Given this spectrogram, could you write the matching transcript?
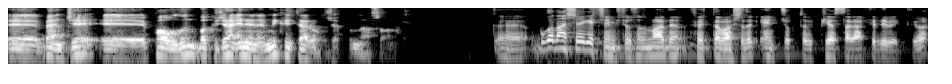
E, bence e, Powell'ın bakacağı en önemli kriter olacak bundan sonra. E, bu kadar şeye geçelim istiyorsanız. Madem FED'de başladık en çok tabii piyasalar FED'i bekliyor.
